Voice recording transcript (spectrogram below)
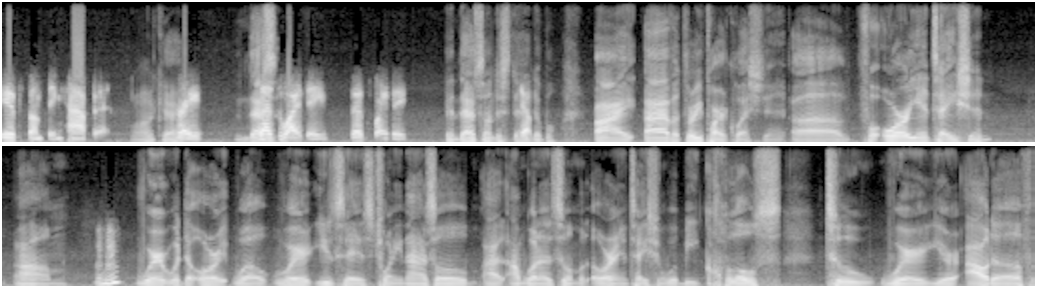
if something happens, okay, right? That's, That's, why they that's why they and that's understandable. All right, I have a three part question. Uh, for orientation, um, mhm. where would the ori well where you say it's 29 so I, i'm going to assume the orientation would be close to where you're out of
